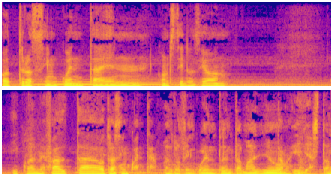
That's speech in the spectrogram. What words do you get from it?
otros 50 en constitución. ¿Y cuál me falta? Otros 50. Otros 50 en tamaño, y ya está.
